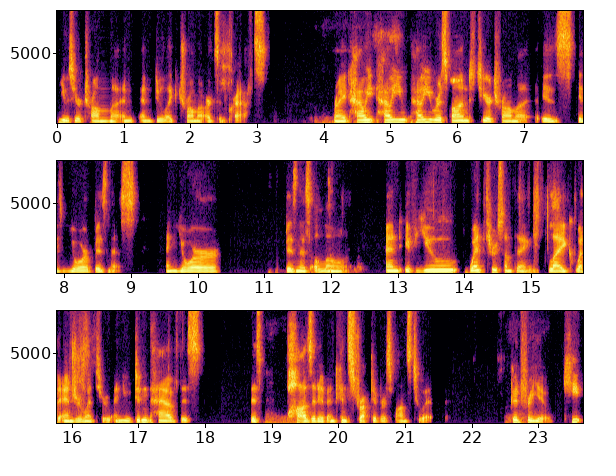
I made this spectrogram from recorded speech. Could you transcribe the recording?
use your trauma and and do like trauma arts and crafts right? How you how you how you respond to your trauma is is your business and your business alone. And if you went through something like what andrew went through and you didn't have this this positive and constructive response to it good for you. Keep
